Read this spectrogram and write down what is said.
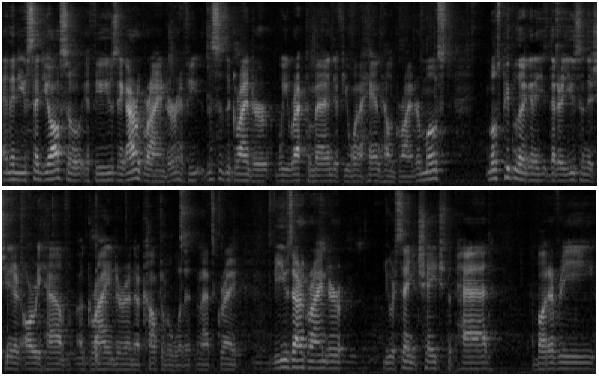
And then you said you also, if you're using our grinder, if you this is the grinder we recommend if you want a handheld grinder. Most most people that are going to that are using this unit already have a grinder and they're comfortable with it, and that's great. If you use our grinder, you were saying you change the pad about every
